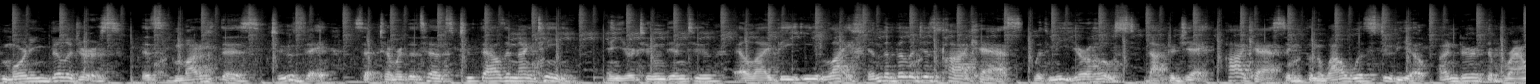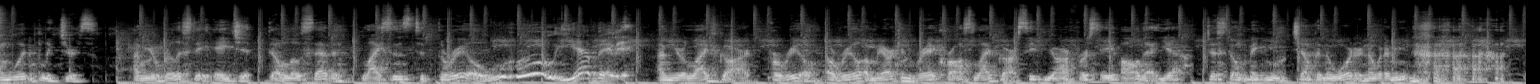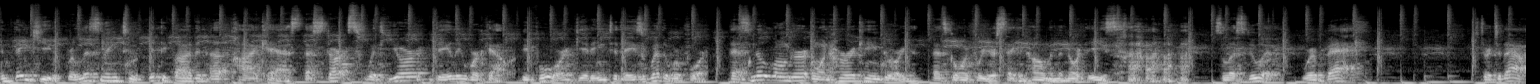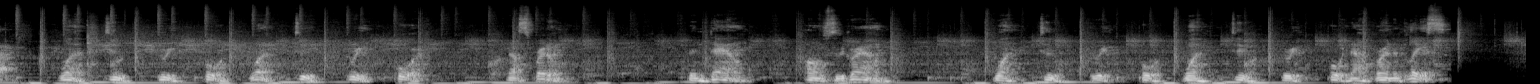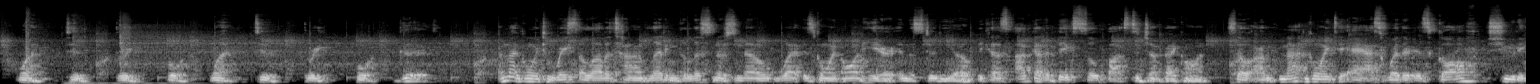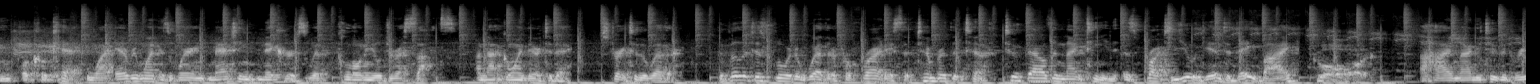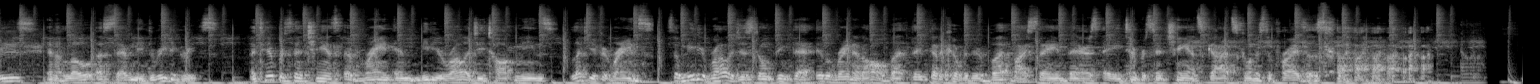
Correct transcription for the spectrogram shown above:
Good morning, villagers. It's Martes, Tuesday, September the 10th, 2019, and you're tuned into LIVE Life in the Villages podcast with me, your host, Dr. J, podcasting from the Wildwood studio under the Brownwood bleachers. I'm your real estate agent, 007, licensed to thrill. Woohoo! Yeah, baby. I'm your lifeguard, for real. A real American Red Cross lifeguard, CPR, first aid, all that. Yeah. Just don't make me jump in the water, know what I mean? and thank you for listening to 55 and Up podcast that starts with your daily workout before getting today's weather report. That's no longer on Hurricane Dorian. That's going for your second home in the Northeast. so let's do it. We're back. Stretch it out. One, two, three, four. One, two, three, four. Now spread them. Then down, palms to the ground. One, two, three, four. One, two, three, four. Now burn in place. One, two, three, four. One, two, three, four. Good. I'm not going to waste a lot of time letting the listeners know what is going on here in the studio because I've got a big soapbox to jump back on. So I'm not going to ask whether it's golf, shooting, or croquet why everyone is wearing matching knickers with colonial dress socks. I'm not going there today. Straight to the weather. The Villages Florida weather for Friday, September the 10th, 2019 is brought to you again today by God. A high 92 degrees and a low of 73 degrees. A 10% chance of rain in meteorology talk means lucky if it rains. So meteorologists don't think that it'll rain at all, but they've got to cover their butt by saying there's a 10% chance God's going to surprise us.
